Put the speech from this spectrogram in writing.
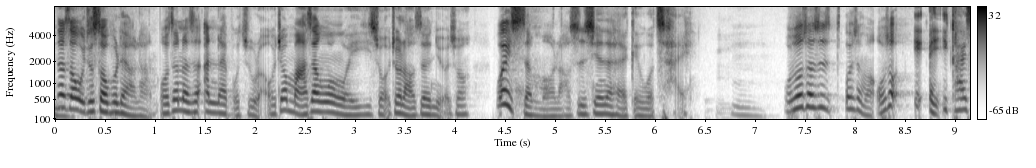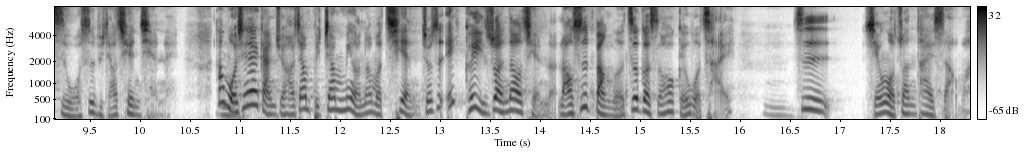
那时候我就受不了了，我真的是按耐不住了，我就马上问唯一说，就老师的女儿说，为什么老师现在才给我财？嗯，我说这是为什么？我说一诶，一开始我是比较欠钱嘞。那我现在感觉好像比较没有那么欠，就是诶可以赚到钱了。老师反而这个时候给我财，嗯是嫌我赚太少嘛？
